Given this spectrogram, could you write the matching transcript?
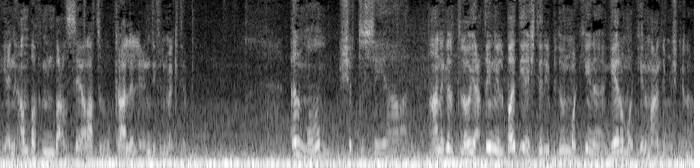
يعني أنظف من بعض السيارات الوكالة اللي عندي في المكتب. المهم شفت السيارة أنا قلت لو يعطيني البادي أشتري بدون ماكينة غير ماكينة ما عندي مشكلة.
